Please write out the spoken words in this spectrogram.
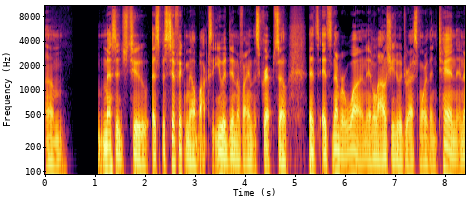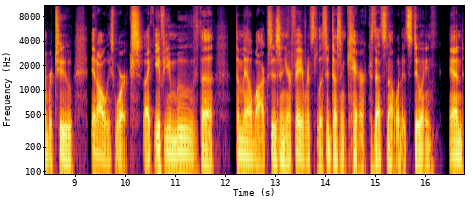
um, message to a specific mailbox that you identify in the script. So it's it's number one, it allows you to address more than ten, and number two, it always works. Like if you move the the mailboxes in your favorites list, it doesn't care because that's not what it's doing. And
